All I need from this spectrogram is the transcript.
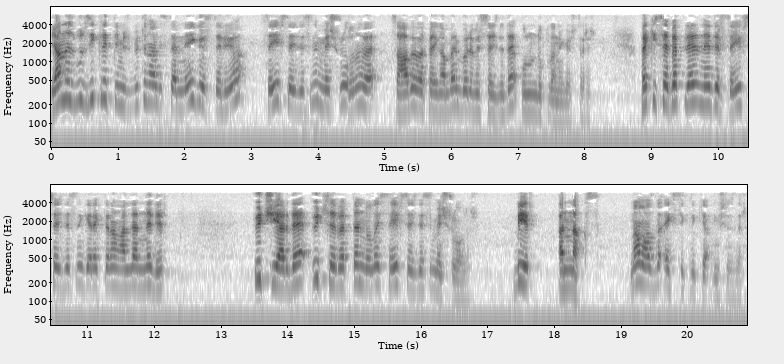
Yalnız bu zikrettiğimiz bütün hadisler neyi gösteriyor? Seyif secdesinin meşru olduğunu ve sahabe ve peygamberin böyle bir secdede bulunduklarını gösterir. Peki sebepleri nedir? Seyif secdesini gerektiren haller nedir? Üç yerde, üç sebepten dolayı seyif secdesi meşru olur. Bir, ennaks. Namazda eksiklik yapmışızdır.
